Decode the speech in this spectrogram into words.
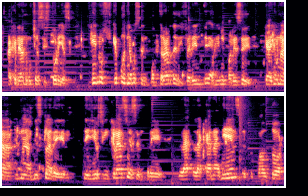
está generando muchas historias. ¿Qué, nos, ¿Qué podríamos encontrar de diferente? A mí me parece que hay una, una mezcla de, idiosincrasias entre la, la canadiense, tu coautor,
